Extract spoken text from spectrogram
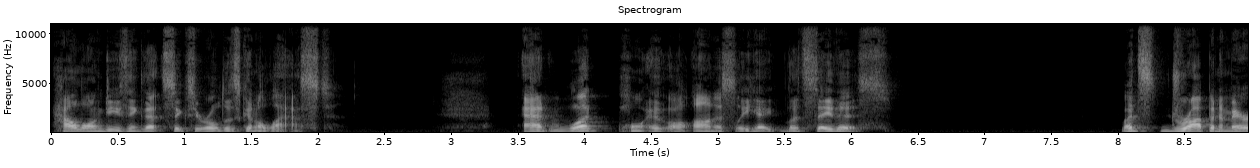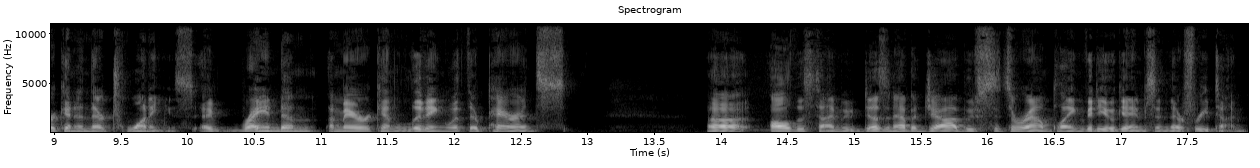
how long do you think that six year old is going to last? At what point, well, honestly, hey, let's say this. Let's drop an American in their 20s, a random American living with their parents uh, all this time who doesn't have a job, who sits around playing video games in their free time.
